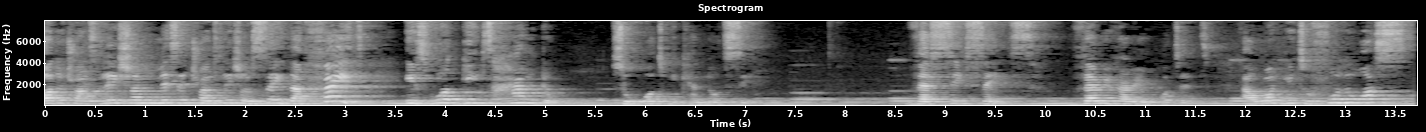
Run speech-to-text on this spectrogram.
Other translation, message translation says that faith is what gives handle to what we cannot see. Verse 6 says, very, very important. I want you to follow us.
